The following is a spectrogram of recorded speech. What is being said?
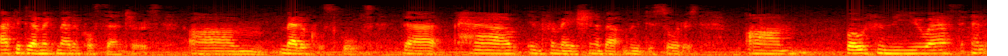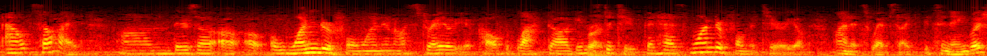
academic medical centers, um, medical schools that have information about mood disorders, um, both in the U.S. and outside. Um, there's a, a, a, wonderful one in Australia called the Black Dog Institute right. that has wonderful material on its website. It's in English.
